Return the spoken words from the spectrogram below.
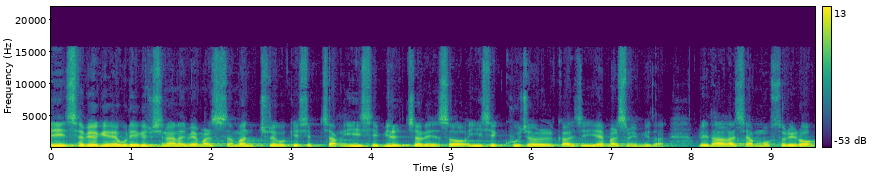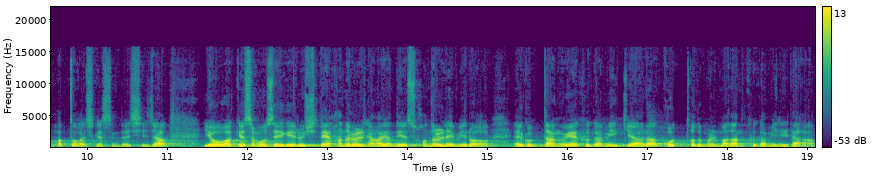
이 새벽에 우리에게 주신 하나님의 말씀은 출애굽기 10장 21절에서 29절까지의 말씀입니다. 우리 다 같이 한 목소리로 합독하시겠습니다. 시작. 여호와께서 모세에게 이르시되 하늘을 향하여 내 손을 내밀어 애굽 땅 위에 흑암이 있게 하라 곧 더듬을 만한 흑암이리라.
